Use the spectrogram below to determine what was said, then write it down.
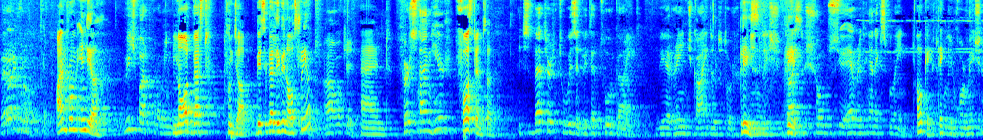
Where are you from? I am from India, Which part from India? northwest Punjab. Basically, I live in Austria Ah, okay. and First time here? first time, sir. It's better to visit with a tour guide. We arrange guided tour. Please, In English. please. Guide shows you everything and explain. Okay, With thank full you. information.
